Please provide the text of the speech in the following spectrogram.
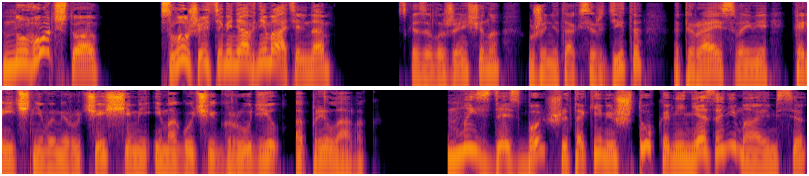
«Ну вот что! Слушайте меня внимательно!» — сказала женщина, уже не так сердито, опираясь своими коричневыми ручищами и могучей грудью о прилавок. «Мы здесь больше такими штуками не занимаемся.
